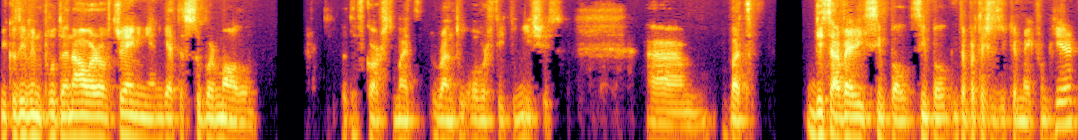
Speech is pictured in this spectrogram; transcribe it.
we could even put an hour of training and get a super model. But of course, might run to overfitting issues. Um, but these are very simple, simple interpretations you can make from here.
